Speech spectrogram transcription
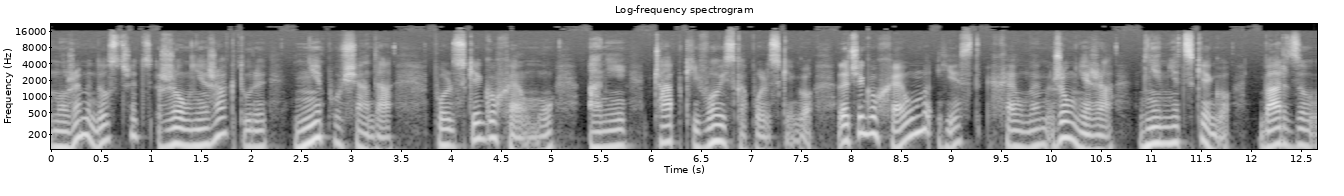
możemy dostrzec żołnierza, który nie posiada polskiego hełmu ani czapki wojska polskiego, lecz jego hełm jest hełmem żołnierza niemieckiego. Bardzo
